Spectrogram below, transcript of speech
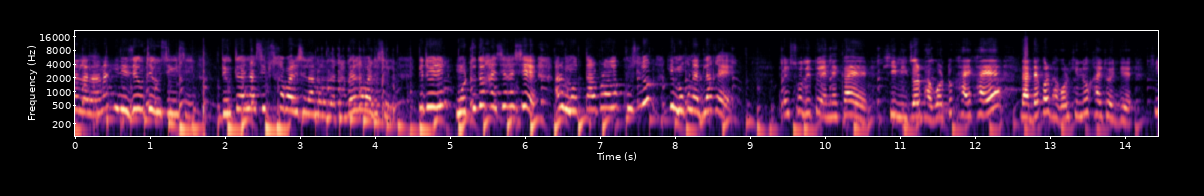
নালাগে জানা সি নিজে উঠি গুচি গৈছিল দেউতাই না চিপছ খাব দিছিল আমাৰ তাতে ভাবে খাব দিছিল। কিন্তু সি মোৰটোতো খাইছে খাইছে। আৰু মোৰ তাৰ পৰা অলপ খুজিলোঁ সি মোক নেদলাকে। এই চলিটো এনেকাই সি নিজৰ ভাগৰটো খাই খায়ে দাদেকৰ ভাগৰখিনিও খাই থৈ দিয়ে। সি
